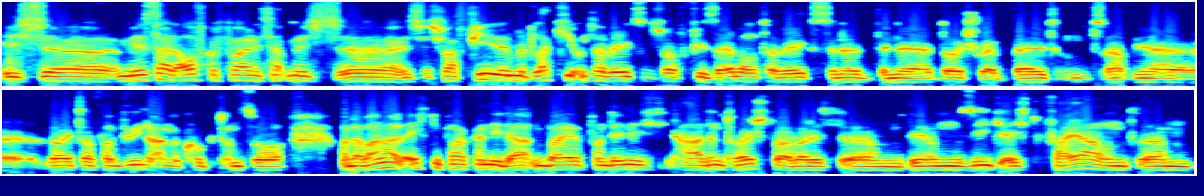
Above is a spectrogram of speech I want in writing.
Ich, äh, mir ist halt aufgefallen, ich habe mich, äh, ich, ich war viel mit Lucky unterwegs und ich war viel selber unterwegs in der, in der Deutschrap-Welt und habe mir Leute auf der Bühne angeguckt und so. Und da waren halt echt ein paar Kandidaten bei, von denen ich hart enttäuscht war, weil ich ähm, deren Musik echt feier und ähm,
